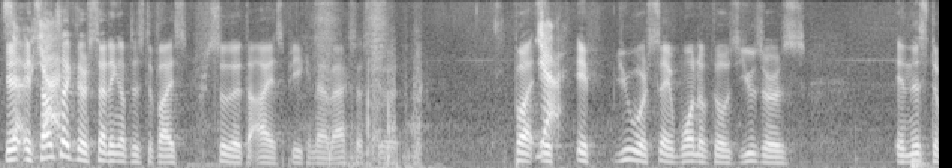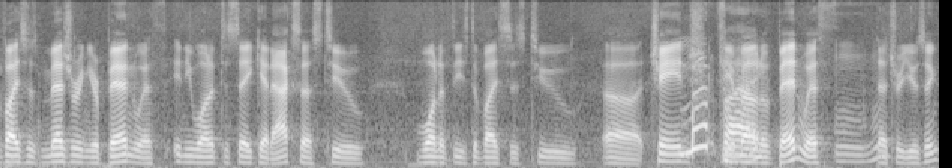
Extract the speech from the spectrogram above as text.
So, yeah, it sounds yeah. like they're setting up this device so that the ISP can have access to it. But Yeah. if, if you were, say, one of those users and this device is measuring your bandwidth and you wanted to, say, get access to one of these devices to uh, change Modify. the amount of bandwidth Mhm. that you're using,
